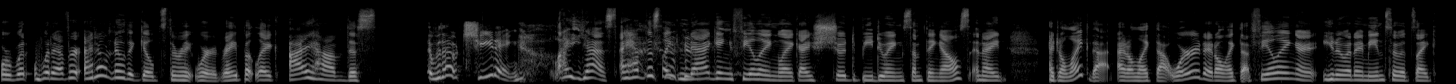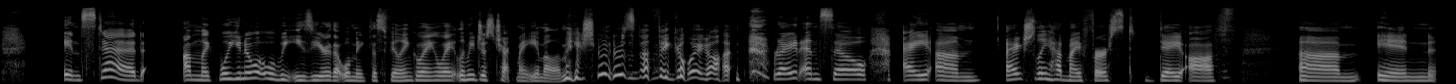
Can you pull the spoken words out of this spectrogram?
or what whatever i don't know that guilt's the right word right but like i have this without cheating i yes i have this like nagging feeling like i should be doing something else and i i don't like that. I don't like that word. I don't like that feeling. Or you know what i mean? So it's like instead I'm like, well, you know what will be easier that will make this feeling going away? Let me just check my email and make sure there's nothing going on, right? And so I um I actually had my first day off um in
